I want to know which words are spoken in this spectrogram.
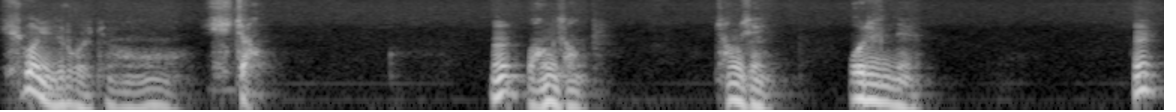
시간이 들어가 있죠. 시작. 응? 왕성. 장생. 어린애. 응?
